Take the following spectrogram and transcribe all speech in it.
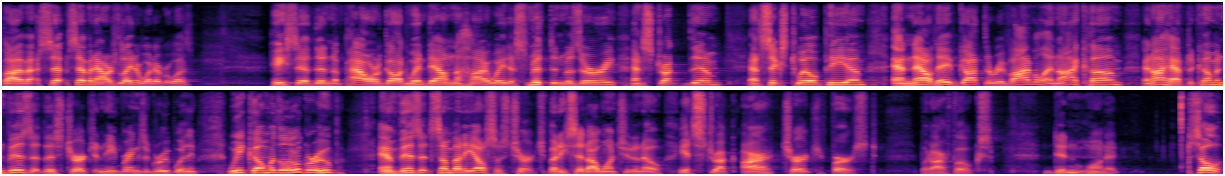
five, seven hours later, whatever it was, he said, Then the power of God went down the highway to Smithton, Missouri, and struck them at 6:12 p.m. And now they've got the revival, and I come and I have to come and visit this church. And he brings a group with him. We come with a little group and visit somebody else's church. But he said, I want you to know it struck our church first. But our folks didn't want it. So,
